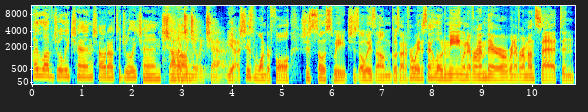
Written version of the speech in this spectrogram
I love Julie Chen. Shout out to Julie Chen. Shout out Um, to Julie Chen. Yeah, she's wonderful. She's so sweet. She's always um goes out of her way to say hello to me whenever I'm there or whenever I'm on set, and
